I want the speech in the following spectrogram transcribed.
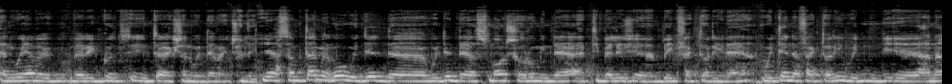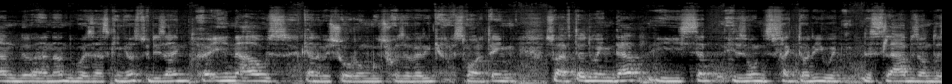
and we have a very good interaction with them actually. Yeah, some time ago we did uh, we did their small showroom in there at Tibeli, uh, big factory there. Within a factory, we uh, Anand Anand was asking us to design an in-house kind of a showroom, which was a very kind of small thing. So after doing that, he set his own factory with the slabs on the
